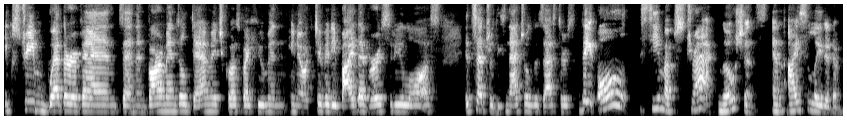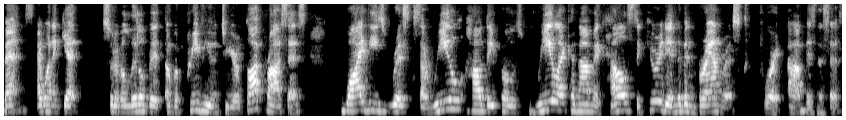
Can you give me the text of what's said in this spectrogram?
extreme weather events and environmental damage caused by human you know activity biodiversity loss etc these natural disasters they all seem abstract notions and isolated events i want to get sort of a little bit of a preview into your thought process why these risks are real how they pose real economic health security and even brand risks for uh, businesses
